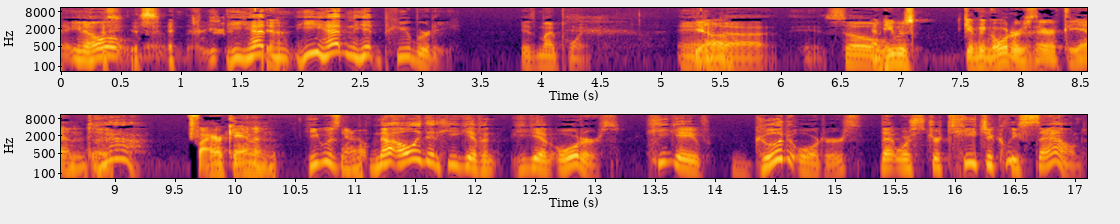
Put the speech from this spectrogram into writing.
You know, Yes. he hadn't he hadn't hit puberty. Is my point. And Yeah. uh, so And he was giving orders there at the end. uh, yeah. Fire cannon. He was Yeah. not only did he give an, he gave orders, he gave good orders that were strategically sound.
